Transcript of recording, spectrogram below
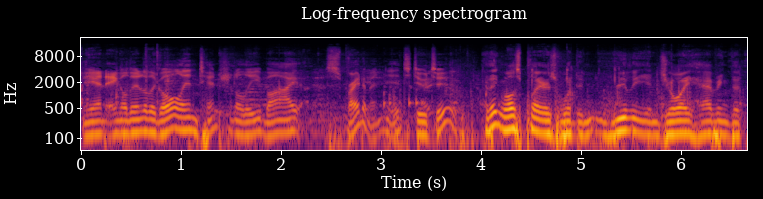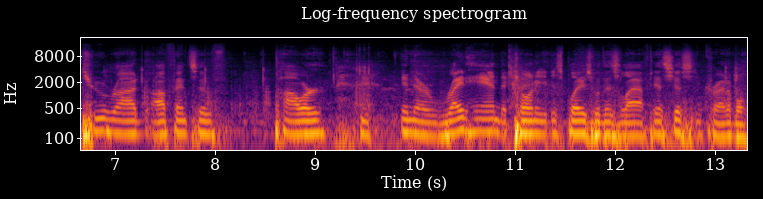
And angled into the goal intentionally by Spredeman. It's 2 2. I think most players would really enjoy having the two rod offensive power in their right hand that Tony displays with his left. It's just incredible.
